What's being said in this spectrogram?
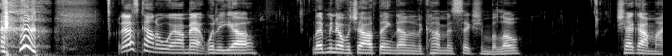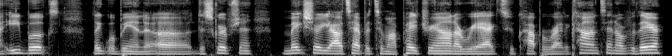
that's kind of where I'm at with it, y'all. Let me know what y'all think down in the comment section below. Check out my ebooks. Link will be in the uh, description. Make sure y'all tap into my Patreon. I react to copyrighted content over there.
